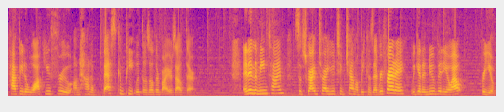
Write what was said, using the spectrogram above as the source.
happy to walk you through on how to best compete with those other buyers out there. And in the meantime, subscribe to our YouTube channel because every Friday we get a new video out for you.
